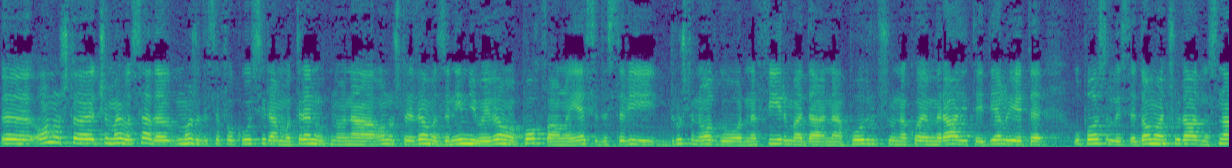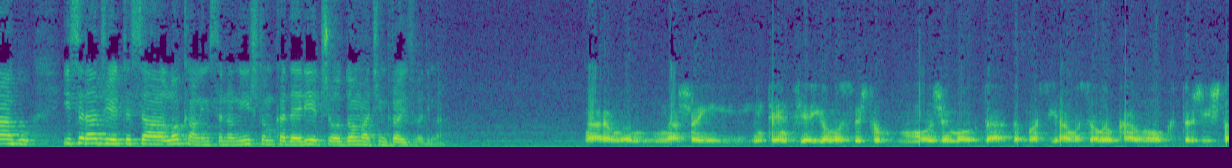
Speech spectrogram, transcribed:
E, ono što ćemo evo sada možda da se fokusiramo trenutno na ono što je veoma zanimljivo i veoma pohvalno jeste da ste vi društveno odgovorna firma da na području na kojem radite i djelujete uposlili ste domaću radnu snagu i sarađujete sa lokalnim stanovništvom kada je riječ o domaćim proizvodima. Naravno, naša intencija i ono sve što možemo da, da plasiramo sa lokalnog tržišta,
